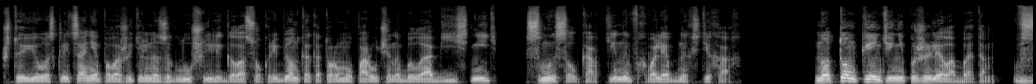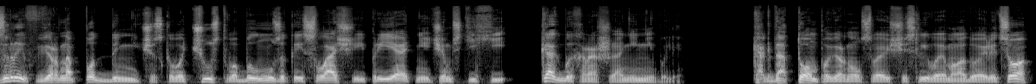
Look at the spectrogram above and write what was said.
что ее восклицания положительно заглушили голосок ребенка, которому поручено было объяснить смысл картины в хвалебных стихах. Но Том Кенти не пожалел об этом. Взрыв верноподданнического чувства был музыкой слаще и приятнее, чем стихи, как бы хороши они ни были. Когда Том повернул свое счастливое молодое лицо,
